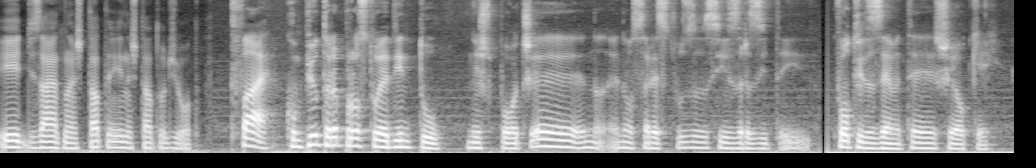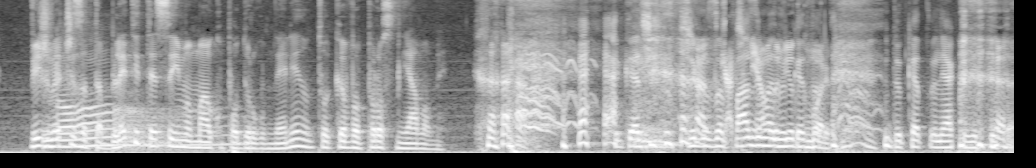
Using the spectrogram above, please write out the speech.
И дизайнът на нещата и нещата от живота. Това е. Компютъра просто е един тул. Нищо повече е едно средство за да си изразите и каквото и да вземете ще е окей. Okay. Виж, но... вече за таблетите са има малко по-друго мнение, но такъв въпрос нямаме. Така че ще го запазим да докато, докато някой ни пита.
